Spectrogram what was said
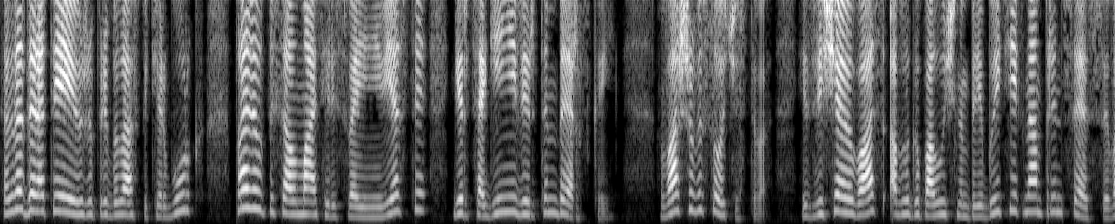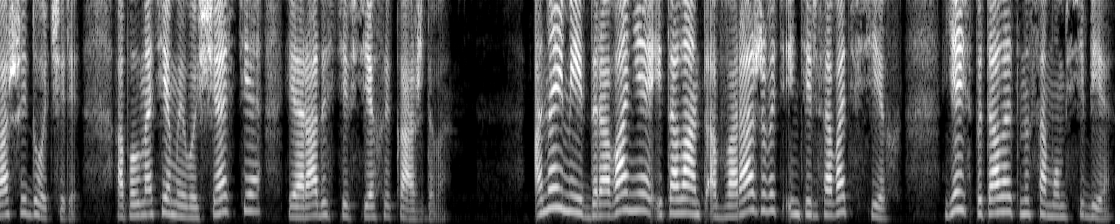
когда Доротея уже прибыла в Петербург, Павел писал матери своей невесты, герцогине Виртембергской, «Ваше Высочество, извещаю вас о благополучном прибытии к нам принцессы, вашей дочери, о полноте моего счастья и о радости всех и каждого. Она имеет дарование и талант обвораживать, интересовать всех. Я испытала это на самом себе.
